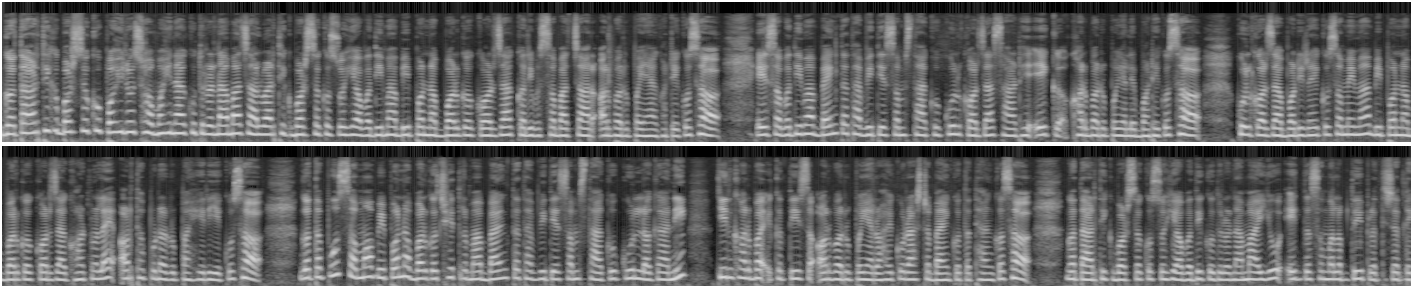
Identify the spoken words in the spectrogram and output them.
गत आर्थिक वर्षको पहिलो छ महिनाको तुलनामा चालु आर्थिक वर्षको सोही अवधिमा विपन्न वर्ग कर्जा करिब सवा चार अर्ब रुपियाँ घटेको छ। यस अवधिमा ब्याङ्क तथा वित्तीय संस्थाको कुल कर्जा साढे एक खर्ब रुपियाँले बढेको छ। कुल कर्जा बढिरहेको समयमा विपन्न वर्ग कर्जा घट्नुलाई अर्थपूर्ण रूपमा हेरिएको छ। गत पुससम्म विपन्न वर्ग क्षेत्रमा ब्याङ्क तथा वित्तीय संस्थाको कुल लगानी तीन खर्ब एकतिस अर्ब रुपियाँ रहेको राष्ट्र ब्याङ्कको तथ्याङ्क छ। गत आर्थिक वर्षको सोही अवधिको तुलनामा यो एक दशमलव दुई प्रतिशतले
